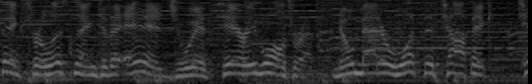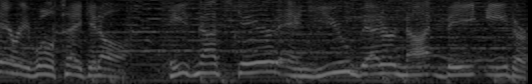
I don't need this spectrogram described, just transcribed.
Thanks for listening to The Edge with Terry Waldrop. No matter what the topic, Terry will take it on. He's not scared, and you better not be either.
